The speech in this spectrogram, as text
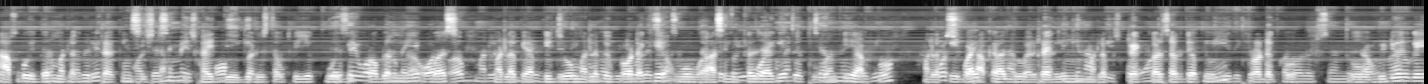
आपको इधर मतलब कि ट्रैकिंग सिस्टम में दिखाई देगी दोस्तों। तो ये कोई भी प्रॉब्लम नहीं है बस मतलब कि आपकी जो मतलब कि प्रोडक्ट है वो वहाँ से निकल जाएगी तो तुरंत ही आपको मतलब कि इधर आपका जो ट्रैकिंग मतलब ट्रैक कर सकते हो अपनी प्रोडक्ट को। तो वीडियो के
